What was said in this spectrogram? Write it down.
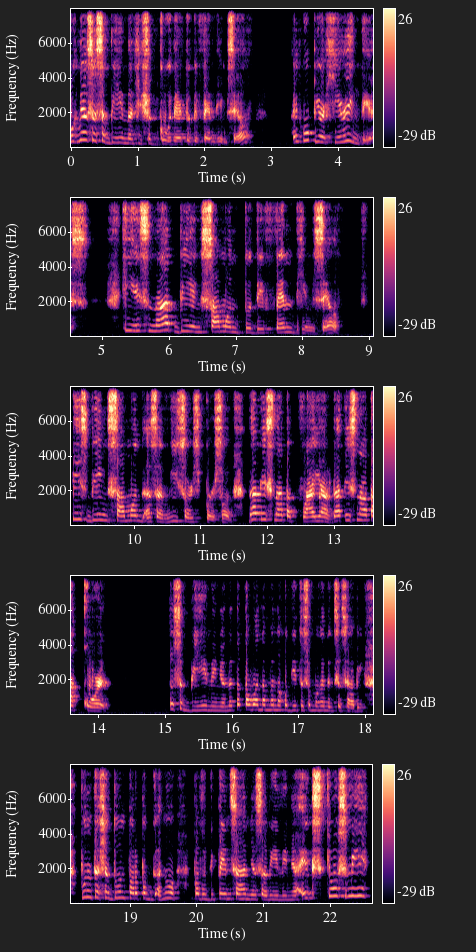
wag niya sasabihin that he should go there to defend himself. I hope you're hearing this. He is not being summoned to defend himself. He's being summoned as a resource person. That is not a trial. That is not a court. Sasabihin ninyo, natatawa naman ako dito sa mga nagsasabing, punta siya doon para pag ano, para depensahan niya sarili niya. Excuse me?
